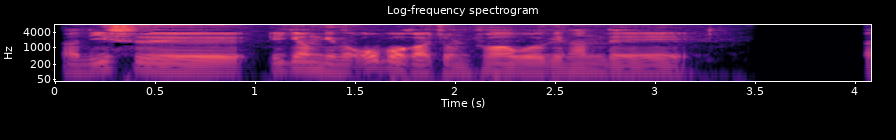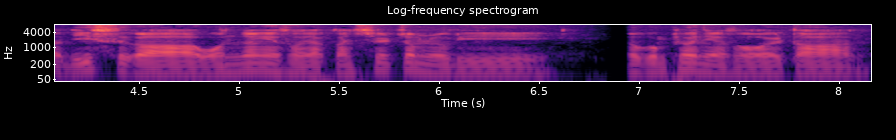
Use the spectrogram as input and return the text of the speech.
아, 니스 이 경기는 오버가 좀 좋아 보이긴 한데 아, 니스가 원정에서 약간 실점률이 적은 편이어서 일단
